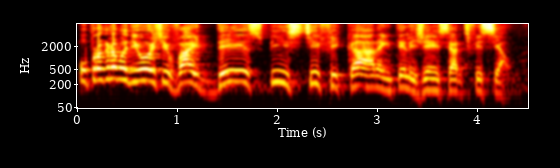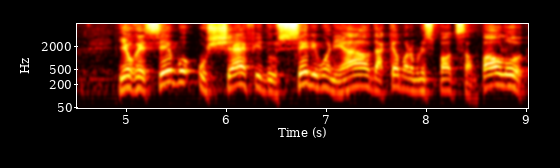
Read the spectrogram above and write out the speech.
O programa de hoje vai desmistificar a inteligência artificial. E eu recebo o chefe do cerimonial da Câmara Municipal de São Paulo,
